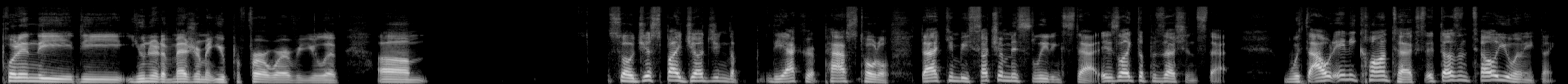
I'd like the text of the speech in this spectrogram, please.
put in the the unit of measurement you prefer wherever you live. Um so just by judging the the accurate pass total that can be such a misleading stat. It's like the possession stat without any context, it doesn't tell you anything.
